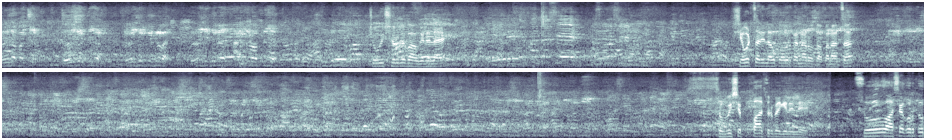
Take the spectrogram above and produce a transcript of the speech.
वीस पच्चीस चोवीसशे तीस चोवीसशे तीस रुपये चोवीसशे तीस आठशे चोवीसशे रुपये भाव गेलेला आहे. शेवटचा लिलाव कवर करणार होतो आपण आजचा. सव्वीसशे पाच रुपये गेलेले सो आशा करतो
